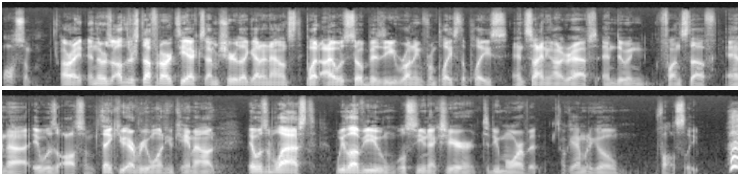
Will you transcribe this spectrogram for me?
awesome. All right, and there was other stuff at RTX, I'm sure that got announced, but I was so busy running from place to place and signing autographs and doing fun stuff, and uh, it was awesome. Thank you, everyone who came out. It was a blast. We love you. We'll see you next year to do more of it. Okay, I'm gonna go fall asleep.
